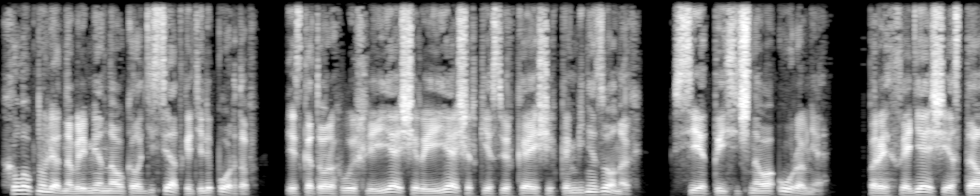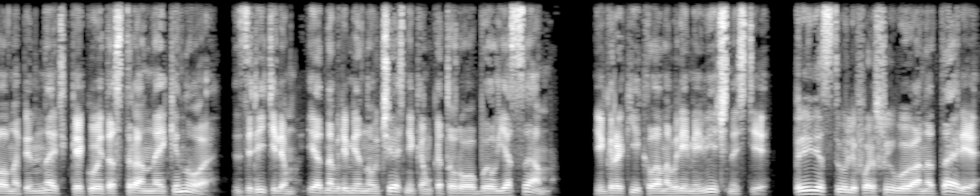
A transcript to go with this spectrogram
хлопнули одновременно около десятка телепортов, из которых вышли ящеры и ящерки в сверкающих комбинезонах, все тысячного уровня. Происходящее стало напоминать какое-то странное кино, зрителям и одновременно участникам которого был я сам. Игроки клана Время Вечности приветствовали фальшивую Анатари,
